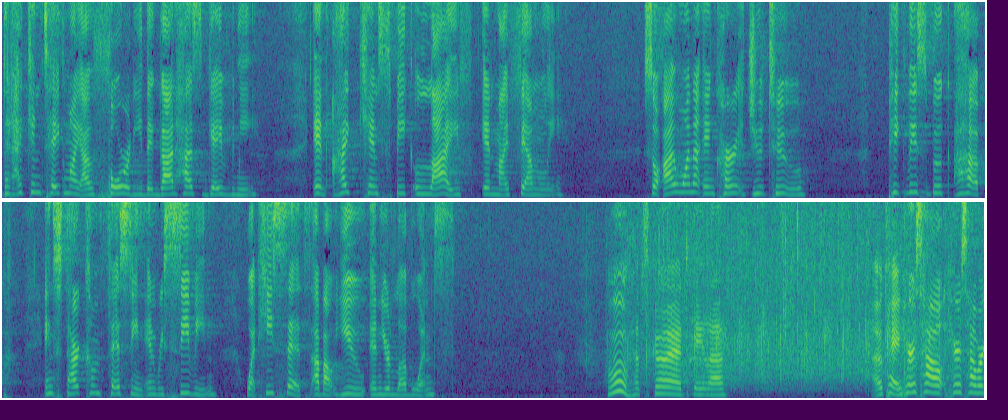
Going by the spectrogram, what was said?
that I can take my authority that God has gave me and I can speak life in my family. So I want to encourage you to pick this book up and start confessing and receiving what he says about you and your loved ones. Oh, that's good, Gayla. Okay, here's how here's how we're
